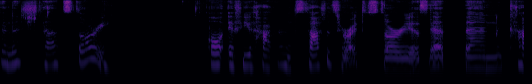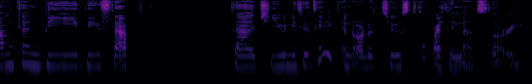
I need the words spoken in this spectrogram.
finish that story or if you haven't started to write a story as yet, then camp can be the step that you need to take in order to start writing that story.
